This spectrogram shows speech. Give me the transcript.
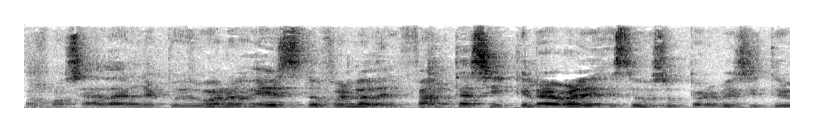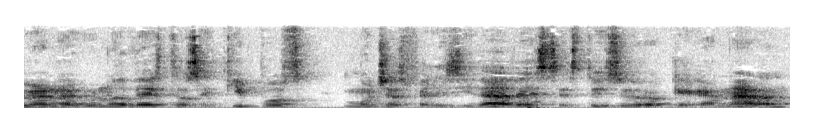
Vamos a darle, pues bueno, esto fue lo del Fantasy, que la verdad estuvo súper bien. Si tuvieran alguno de estos equipos, muchas felicidades. Estoy seguro que ganaron.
